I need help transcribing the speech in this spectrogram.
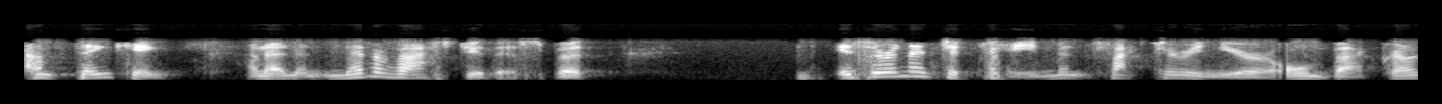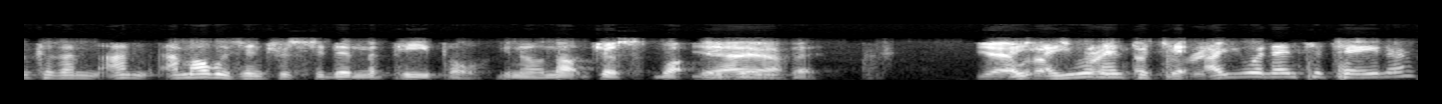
I'm thinking, and I never asked you this, but is there an entertainment factor in your own background? Because I'm I'm I'm always interested in the people, you know, not just what they do. yeah. But Yeah, well, are, are you an great. Entertainer? really- Are you an entertainer?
